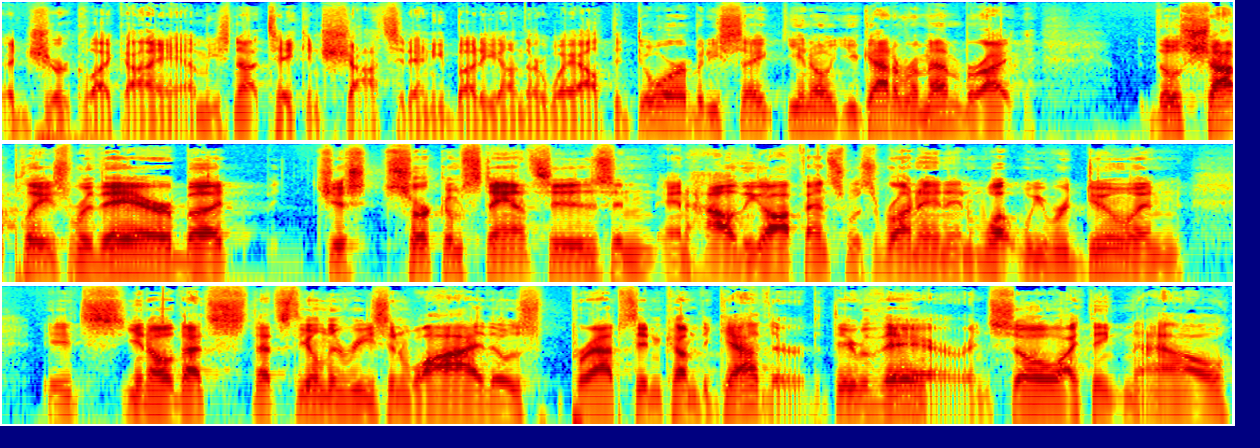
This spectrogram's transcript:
a jerk like I am. He's not taking shots at anybody on their way out the door. But he's like, you know, you got to remember, I those shot plays were there, but just circumstances and and how the offense was running and what we were doing. It's you know that's that's the only reason why those perhaps didn't come together, but they were there, and so I think now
